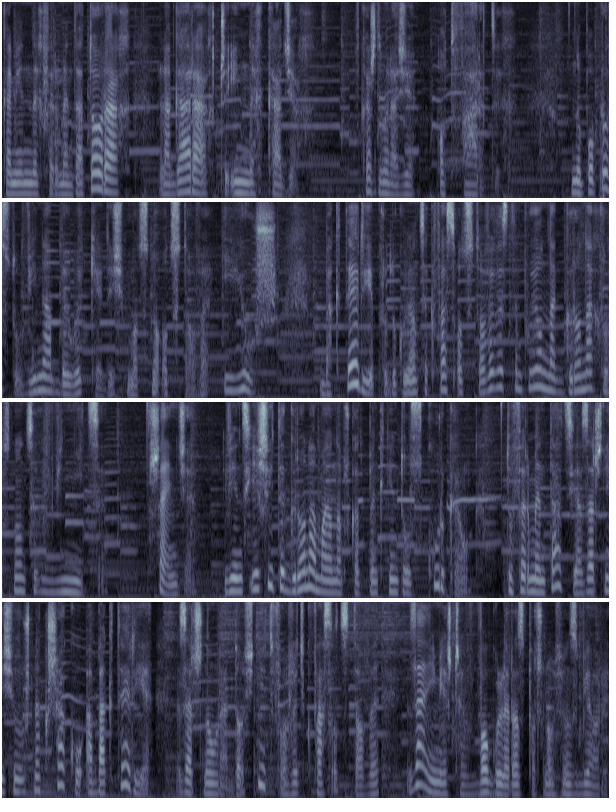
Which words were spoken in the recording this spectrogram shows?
kamiennych fermentatorach, lagarach czy innych kadziach? W każdym razie otwartych No po prostu wina były kiedyś mocno octowe i już. Bakterie produkujące kwas octowy występują na gronach rosnących w winnicy. Wszędzie. Więc jeśli te grona mają na przykład pękniętą skórkę, to fermentacja zacznie się już na krzaku, a bakterie zaczną radośnie tworzyć kwas octowy, zanim jeszcze w ogóle rozpoczną się zbiory.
